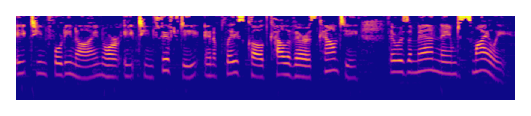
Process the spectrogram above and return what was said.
1849 or 1850, in a place called Calaveras County, there was a man named Smiley.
